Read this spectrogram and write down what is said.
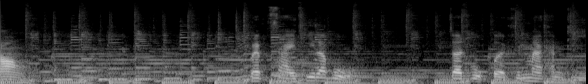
ต้อง เว็บไซต์ที่ระบุ จะถูกเปิดขึ้นมาทันที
